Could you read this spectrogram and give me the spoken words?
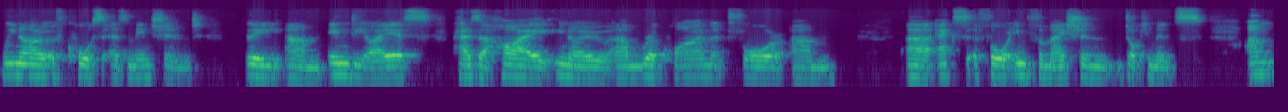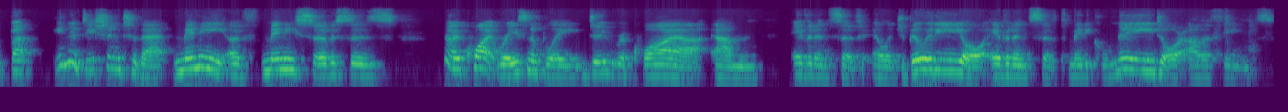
We know, of course, as mentioned, the um, NDIS has a high, you know, um, requirement for um, uh, for information documents. Um, but in addition to that, many of many services, you know, quite reasonably do require um, evidence of eligibility or evidence of medical need or other things.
